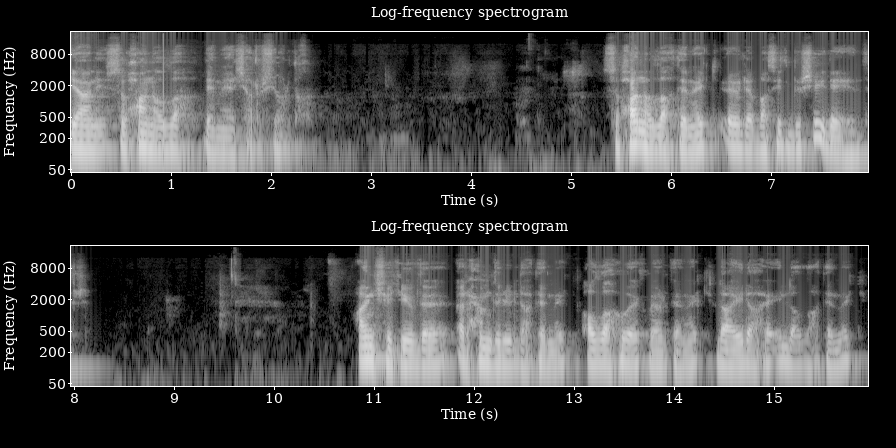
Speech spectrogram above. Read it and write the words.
Yani Subhanallah demeye çalışıyorduk. Subhanallah demek öyle basit bir şey değildir. Aynı şekilde Elhamdülillah demek, Allahu Ekber demek, La ilahe illallah demek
